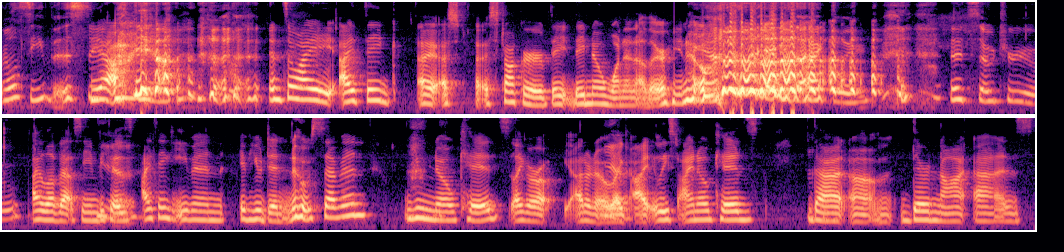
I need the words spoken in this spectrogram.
we'll see this. yeah, yeah. and so I I think a, a, a stalker they they know one another, you know. exactly. it's so true. I love that scene because Yeah. I think even if you didn't know Seven, you know kids like or I don't know like I at least I know kids that um they're not as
